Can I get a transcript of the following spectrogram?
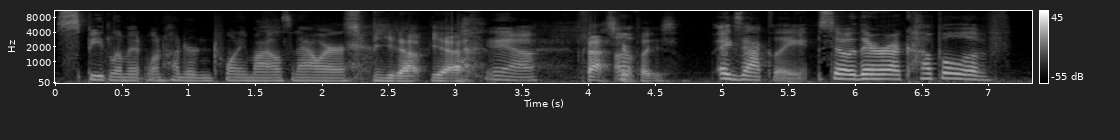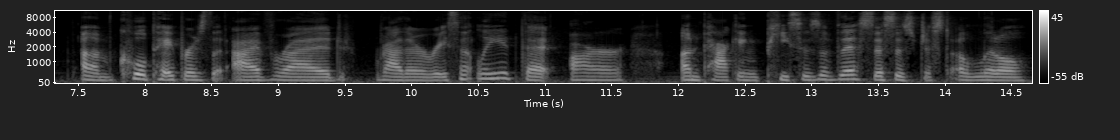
speed limit 120 miles an hour. Speed up, yeah. Yeah. Faster, please. Exactly. So there are a couple of um, cool papers that I've read rather recently that are unpacking pieces of this. This is just a little,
